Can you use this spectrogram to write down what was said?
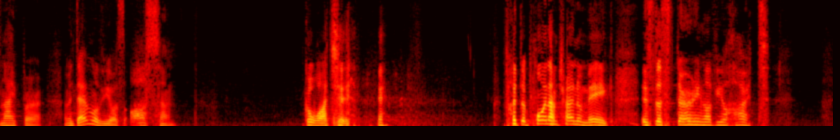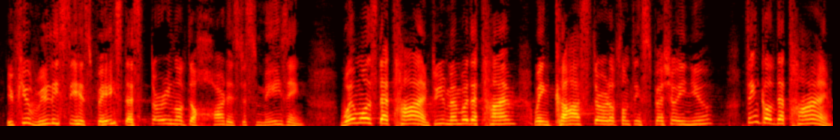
sniper. I mean, that movie was awesome. Go watch it. but the point I'm trying to make is the stirring of your heart. If you really see his face, that stirring of the heart is just amazing. When was that time? Do you remember that time when God stirred up something special in you? Think of that time.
